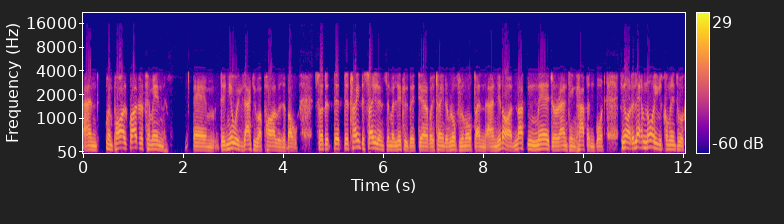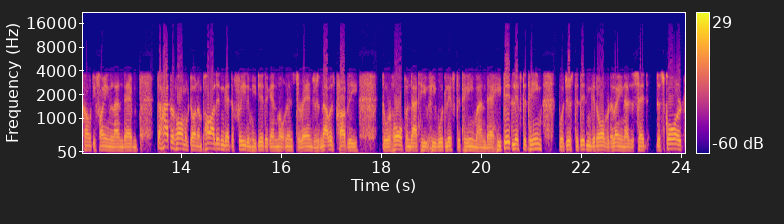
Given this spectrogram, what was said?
And when Paul Broderick came in, um, they knew exactly what Paul was about. So they, they, they're trying to silence him a little bit there by trying to ruffle him up. And, and you know, nothing major or anything happened. But, you know, they let him know he was coming into a county final. And um, they had their homework done. And Paul didn't get the freedom he did against Mount Leinster Rangers. And that was probably, they were hoping that he, he would lift the team. And uh, he did lift the team, but just they didn't get over the line. As I said, they scored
